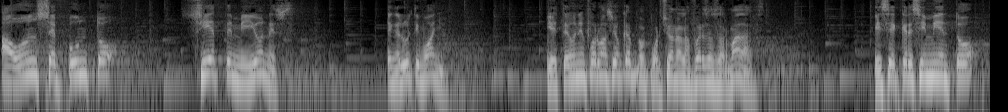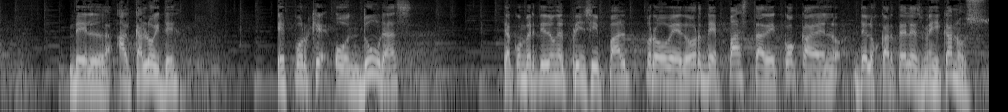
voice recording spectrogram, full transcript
a 11.7 millones en el último año. Y esta es una información que proporciona las Fuerzas Armadas. Ese crecimiento del alcaloide es porque Honduras se ha convertido en el principal proveedor de pasta de coca de los carteles mexicanos.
